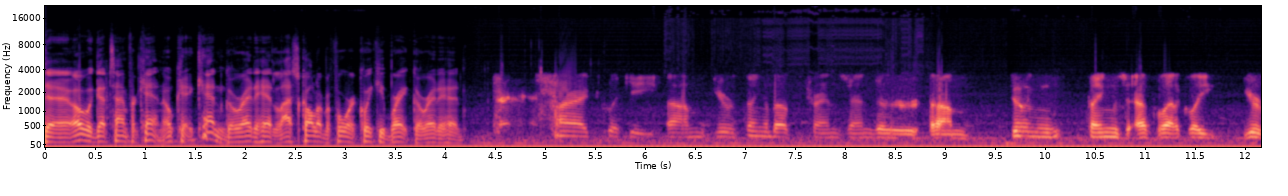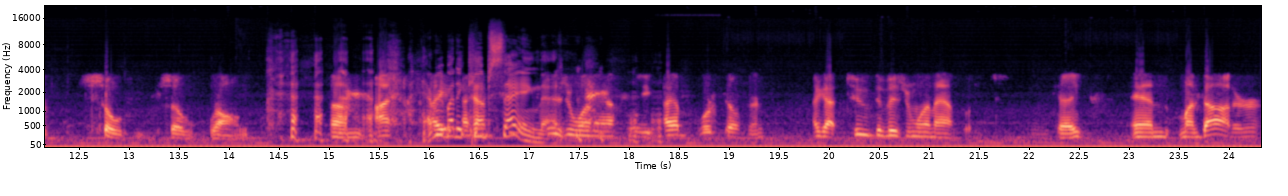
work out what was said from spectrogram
Uh, oh, we got time for Ken. Okay, Ken, go right ahead. Last caller before a quickie break. Go right ahead. All right, quickie. Um, your thing about the transgender um, doing things athletically, you're so so wrong. Um, I, Everybody I, I keeps saying that. Division one athlete. I have four children. I got two Division one athletes. Okay, and my daughter.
